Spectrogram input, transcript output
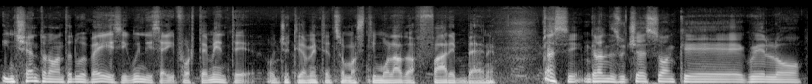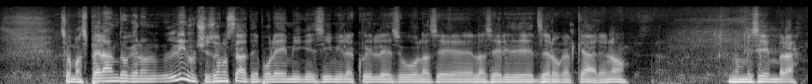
in 192 paesi, quindi sei fortemente, oggettivamente insomma, stimolato a fare bene. Eh sì, grande successo anche quello, insomma, sperando che non, lì non ci sono state polemiche simili a quelle sulla se, serie Zero Calcare, no? Non mi sembra.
